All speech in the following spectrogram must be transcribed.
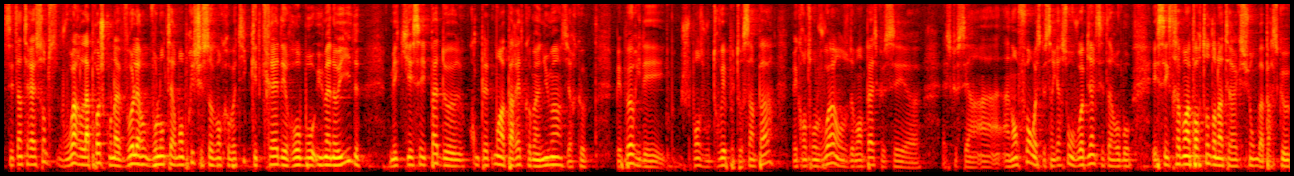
c'est intéressant de voir l'approche qu'on a vol- volontairement prise chez SoftBank Robotics, qui est de créer des robots humanoïdes, mais qui n'essaye pas de complètement apparaître comme un humain. C'est-à-dire que Pepper, il est, je pense, vous le trouvez plutôt sympa, mais quand on le voit, on se demande pas est-ce que c'est euh, que un, enfant ou est-ce que c'est un garçon On voit bien que c'est un robot. Et c'est extrêmement important dans l'interaction, bah, parce que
